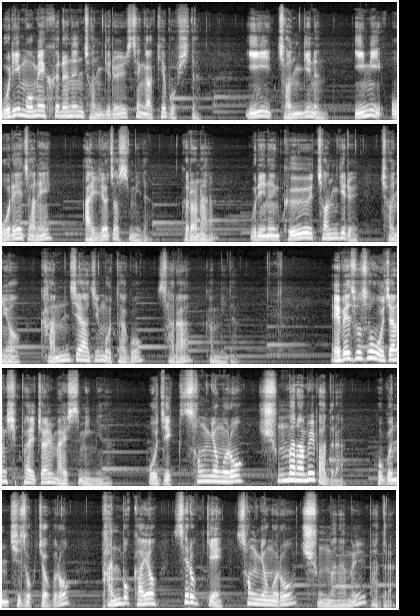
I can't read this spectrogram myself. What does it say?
우리 몸에 흐르는 전기를 생각해 봅시다. 이 전기는 이미 오래전에 알려졌습니다. 그러나 우리는 그 전기를 전혀 감지하지 못하고 살아갑니다. 에베소서 5장 18절 말씀입니다. 오직 성령으로 충만함을 받으라. 혹은 지속적으로 반복하여 새롭게 성령으로 충만함을 받으라.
